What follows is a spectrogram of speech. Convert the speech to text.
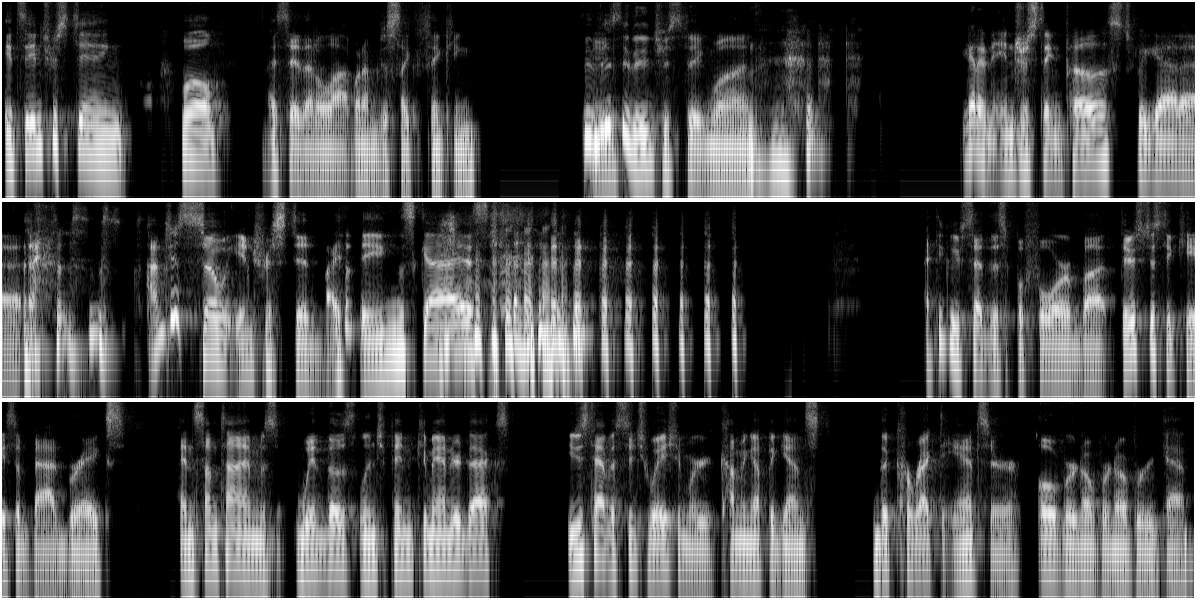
it's interesting. Well, I say that a lot when I'm just like thinking, this is an interesting one. we got an interesting post. We got a I'm just so interested by things, guys. I think we've said this before, but there's just a case of bad breaks. And sometimes with those linchpin commander decks, you just have a situation where you're coming up against the correct answer over and over and over again.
